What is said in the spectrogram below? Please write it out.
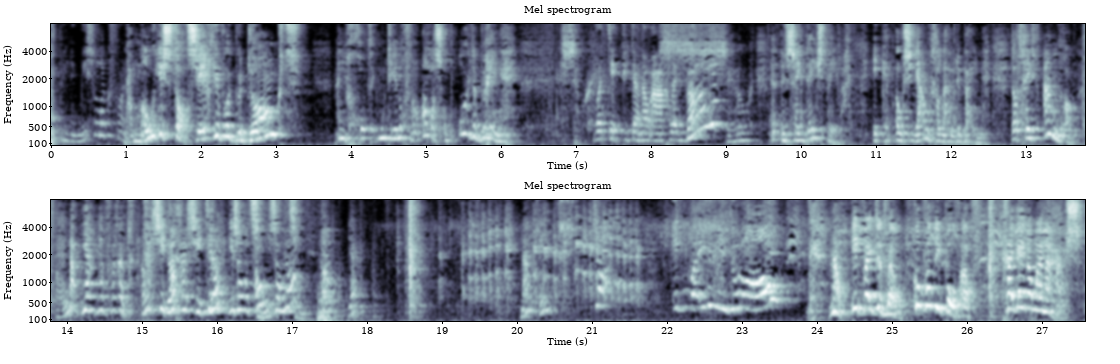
Ik ben er misselijk van. Nou, mooie stad zeg, je wordt bedankt. Mijn god, ik moet hier nog van alles op orde brengen. Zo, Wat heb je daar nou eigenlijk bij je? zo. Een, een cd-speler. Ik heb oceaangeluiden bij me. Dat geeft aandrang. Nou, ja, ja, vooruit. Ga zitten, ga zitten. Je zal het zien, je zal het zien. Ja. Nou, hè? Tja, ik weet het niet hoor, al. Nou, ik weet het wel. Kom van die pot af. Ga jij nou maar naar huis.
